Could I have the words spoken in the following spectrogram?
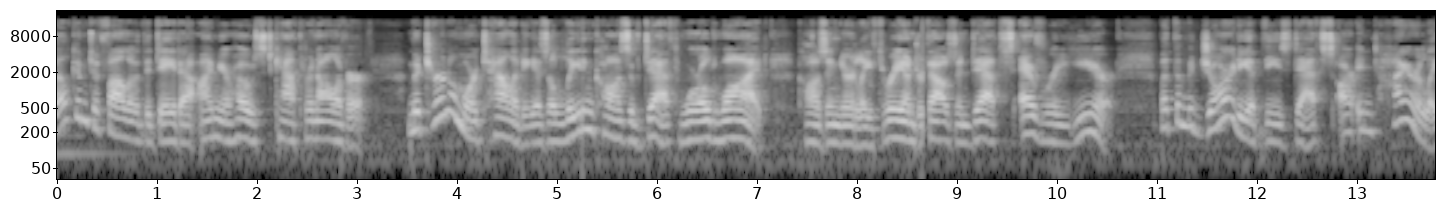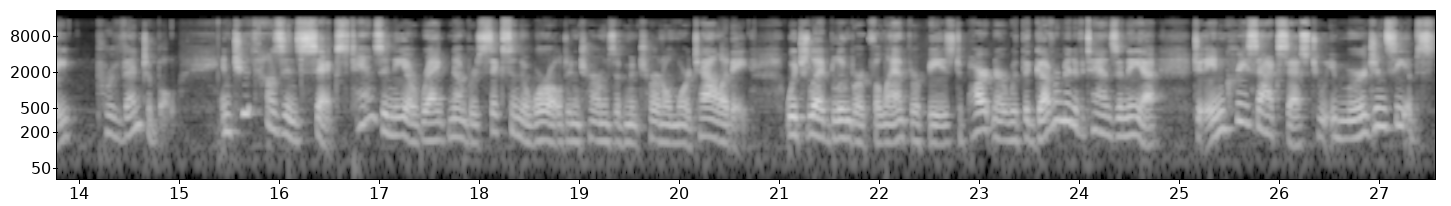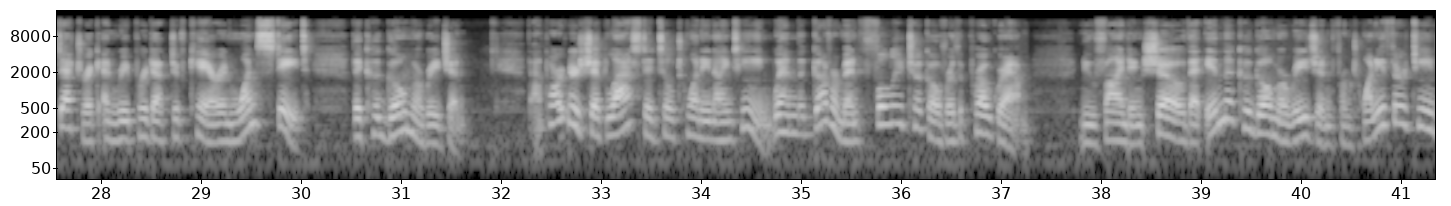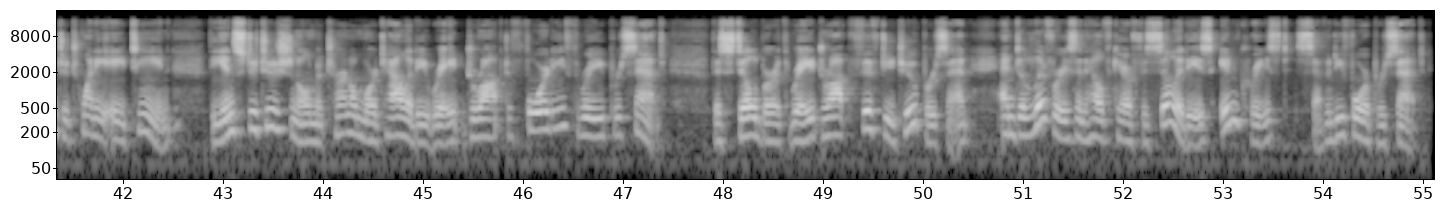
Welcome to Follow the Data. I'm your host, Katherine Oliver. Maternal mortality is a leading cause of death worldwide, causing nearly 300,000 deaths every year. But the majority of these deaths are entirely preventable. In 2006, Tanzania ranked number six in the world in terms of maternal mortality, which led Bloomberg Philanthropies to partner with the government of Tanzania to increase access to emergency obstetric and reproductive care in one state, the Kigoma region. That partnership lasted till 2019 when the government fully took over the program. New findings show that in the Kigoma region from 2013 to 2018, the institutional maternal mortality rate dropped 43%. The stillbirth rate dropped 52%, and deliveries in healthcare facilities increased 74%.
